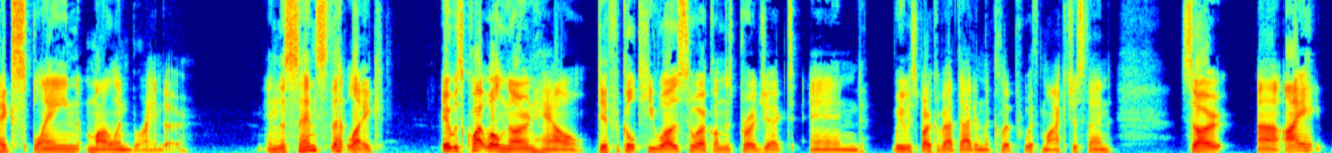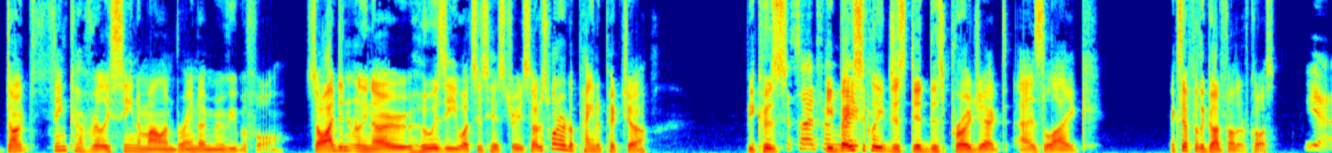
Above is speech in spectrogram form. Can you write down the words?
explain Marlon Brando in the sense that like it was quite well known how difficult he was to work on this project, and we spoke about that in the clip with Mike just then. So uh, I don't think I've really seen a Marlon Brando movie before, so I didn't really know who is he, what's his history. So I just wanted to paint a picture because he like- basically just did this project as like, except for The Godfather, of course yeah.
